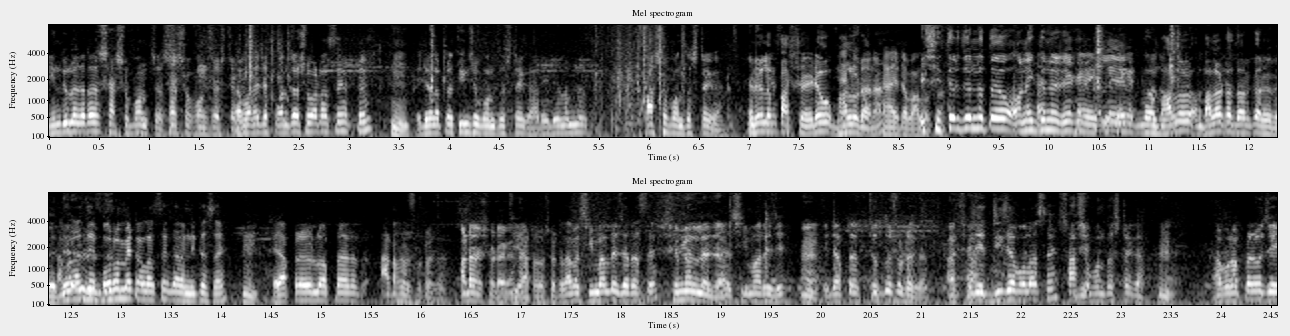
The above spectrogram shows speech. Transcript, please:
বিন্দু লেজার আছে সাতশো পঞ্চাশ। চারশো পঞ্চাশ টাকা। যে পঞ্চাশ ওয়াট আছে আপনার এটা হলো আপনার তিনশো পঞ্চাশ টাকা আর এটা হলো আপনার পাঁচশো পঞ্চাশ টাকা। এটা হলো পাঁচশো এটাও ভালোটা না? হ্যাঁ, এটা ভালোটা। শীতের জন্য তো অনেকজনের রেখে হ্যাঁ, খেলে রেখে ভালো ভালোটা দরকার হবে। যে বড় মেটাল আছে যারা নিতে চায় হুম আপনার হলো আপনার আঠারোশো টাকা। আঠারোশো টাকা আঠারোশো টাকা। তারপর সিমাল লেজার আছে। সিমেল লেজার। সীমার এই যে হ্যাঁ। এটা আপনার চোদ্দশো টাকা। আচ্ছা। এই যে ডিজে বল আছে সাতশো পঞ্চাশ টাকা। হুম। তারপর আপনার ওই যে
